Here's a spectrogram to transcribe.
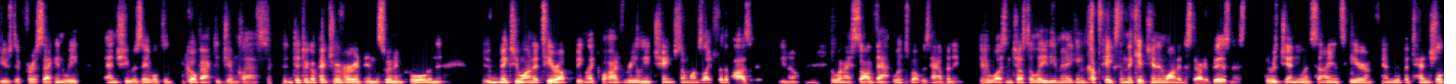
Used it for a second week and she was able to go back to gym class. They took a picture of her in the swimming pool and it makes you want to tear up being like, wow, I've really changed someone's life for the positive you know? Mm. So when i saw that was what was happening it wasn't just a lady making cupcakes in the kitchen and wanted to start a business. There was genuine science here and the potential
